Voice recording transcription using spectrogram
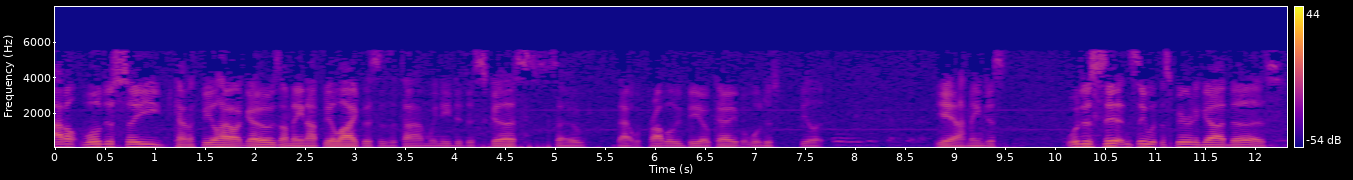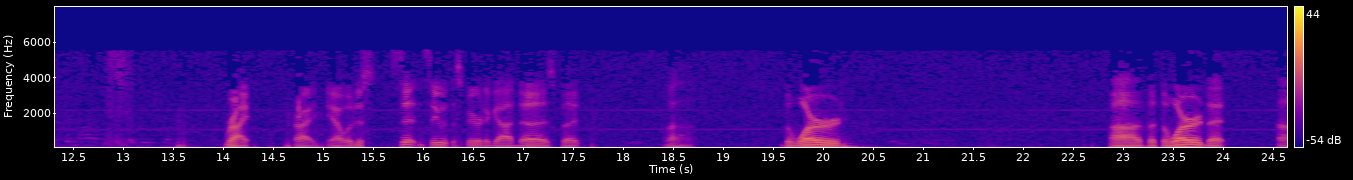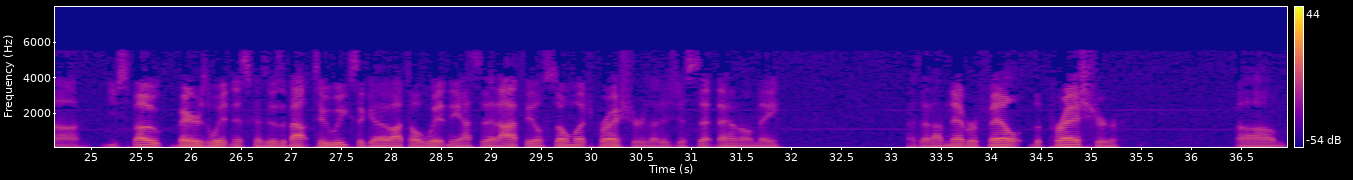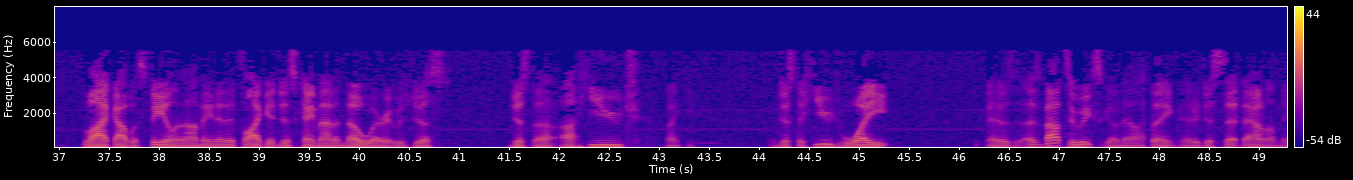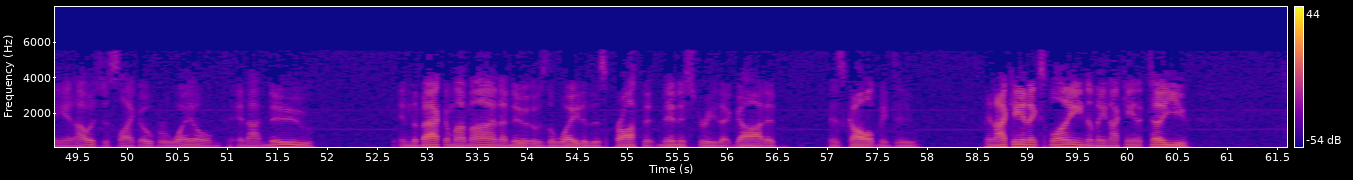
I don't. We'll just see, kind of feel how it goes. I mean, I feel like this is a time we need to discuss, so that would probably be okay. But we'll just feel it. Yeah, I mean, just we'll just sit and see what the Spirit of God does. Right, right. Yeah, we'll just sit and see what the Spirit of God does. But uh, the Word, uh, but the Word that uh, you spoke bears witness because it was about two weeks ago. I told Whitney, I said, I feel so much pressure that has just set down on me. I said, I've never felt the pressure um, like I was feeling. I mean, and it's like it just came out of nowhere. It was just, just a, a huge, thank you, just a huge weight. It was, it was about two weeks ago now, I think, that it just set down on me, and I was just like overwhelmed. And I knew in the back of my mind, I knew it was the weight of this prophet ministry that God had has called me to. And I can't explain. I mean, I can't tell you.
